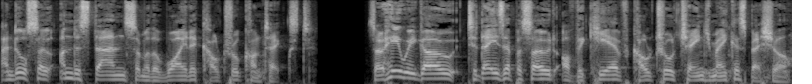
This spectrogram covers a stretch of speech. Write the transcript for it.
and also understand some of the wider cultural context. So here we go, today's episode of the Kiev Cultural Changemaker Special.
